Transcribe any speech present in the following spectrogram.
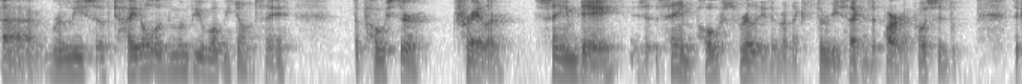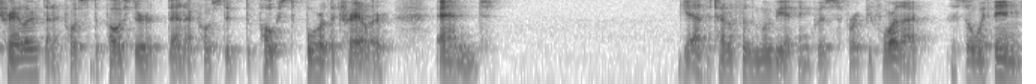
uh, release of title of the movie, What We Don't Say, the poster, trailer, same day, same post really. They were like 30 seconds apart. I posted the, the trailer, then I posted the poster, then I posted the post for the trailer. And yeah, the title for the movie I think was right before that. So within,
